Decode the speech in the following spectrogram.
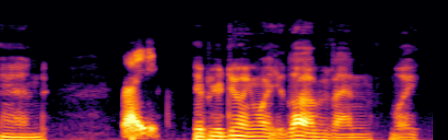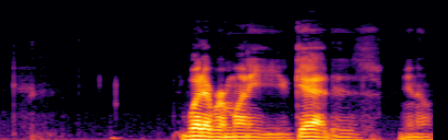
And right. if you're doing what you love, then like whatever money you get is, you know,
